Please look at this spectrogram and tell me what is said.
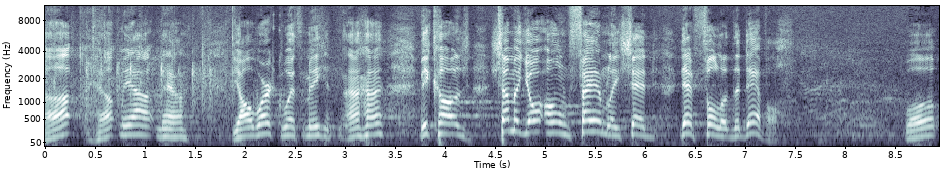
Oh, help me out now. Y'all work with me, uh huh. Because some of your own family said they're full of the devil. Well,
